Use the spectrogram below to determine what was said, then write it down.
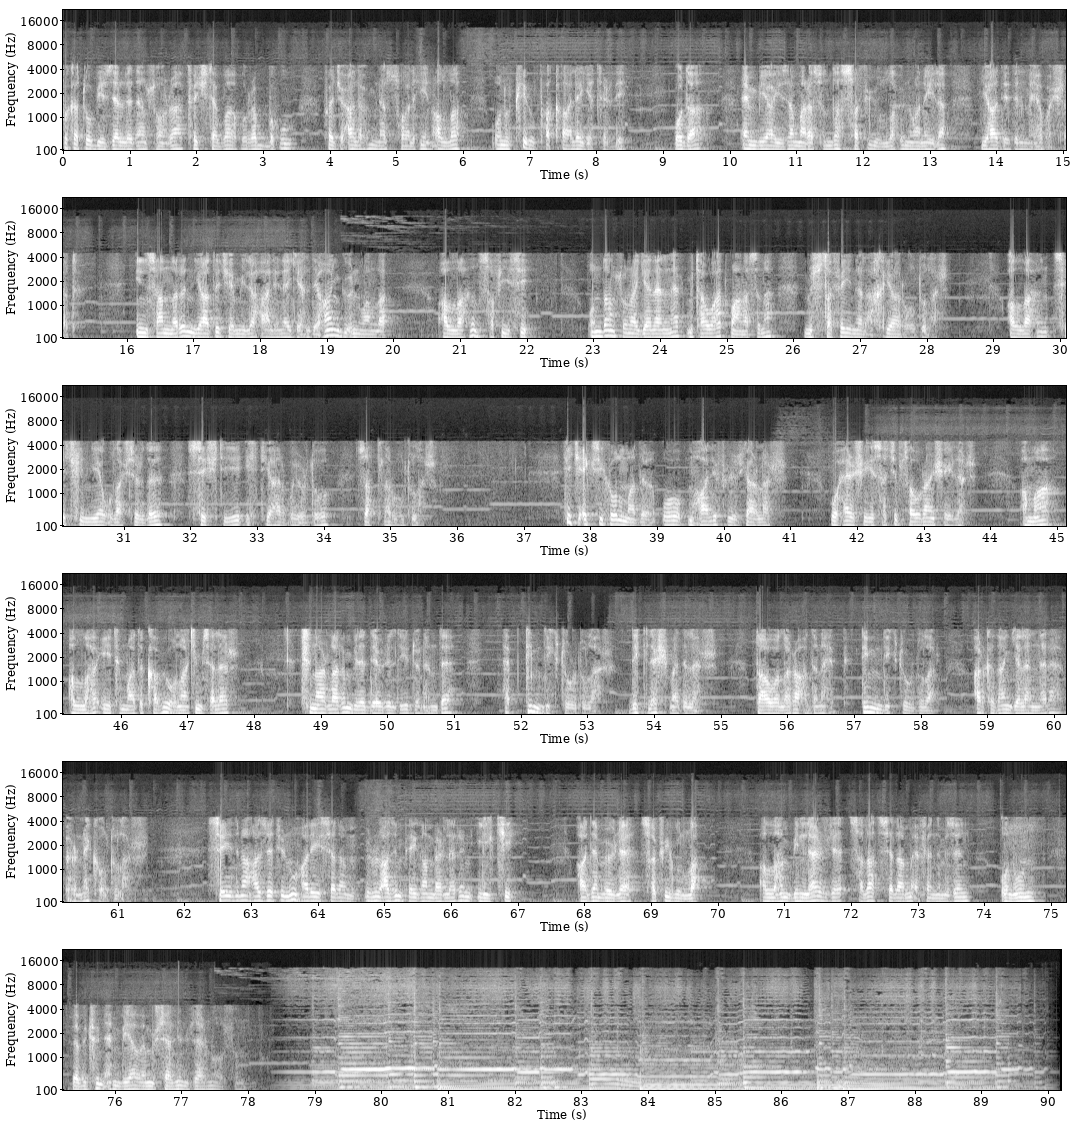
Fakat o bir zelleden sonra fectebahu rabbuhu fecealehu mines salihin. Allah onu pirupak hale getirdi. O da Enbiya-i İzam arasında Safiyullah ünvanıyla yad edilmeye başladı. İnsanların yadı cemile haline geldi. Hangi ünvanla? Allah'ın safisi. Ondan sonra gelenler mütevaat manasına müstafeynel ahyar oldular. Allah'ın seçkinliğe ulaştırdığı, seçtiği, ihtiyar buyurduğu zatlar oldular. Hiç eksik olmadı o muhalif rüzgarlar, o her şeyi saçıp savuran şeyler. Ama Allah'a itimadı kavi olan kimseler, çınarların bile devrildiği dönemde hep dimdik durdular, dikleşmediler. Davaları adına hep dimdik durdular. Arkadan gelenlere örnek oldular. Seyyidina Hazreti Nuh Aleyhisselam, Ünül Azim peygamberlerin ilki, Adem öyle, Safiyullah, Allah'ın binlerce salat selamı Efendimizin, onun ve bütün enbiya ve mürselin üzerine olsun.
